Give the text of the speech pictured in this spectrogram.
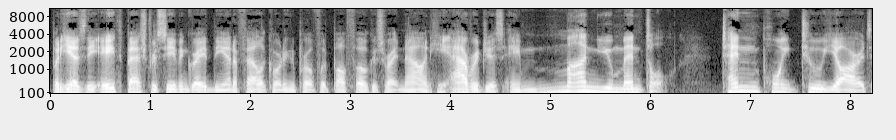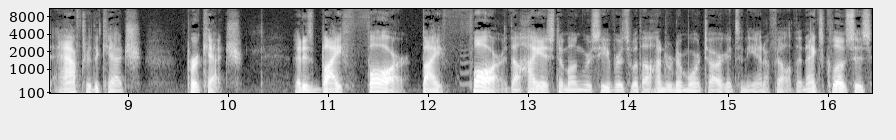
but he has the eighth best receiving grade in the NFL according to Pro Football Focus right now, and he averages a monumental 10.2 yards after the catch per catch. That is by far, by far the highest among receivers with 100 or more targets in the NFL. The next closest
